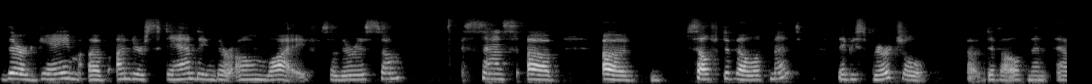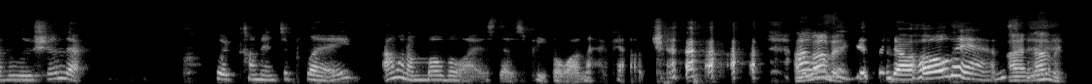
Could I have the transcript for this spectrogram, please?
their game of understanding their own life. So there is some sense of uh, self development, maybe spiritual uh, development, evolution that could come into play. I want to mobilize those people on that couch. I, I love it. get them to hold hands. I love it.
